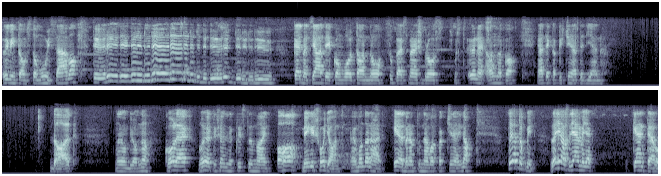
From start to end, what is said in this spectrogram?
Living Tombstone új száma. Kedvenc játékom volt annó. Super Smash Bros. Most őne annak a játéknak is csinált egy ilyen dalt. Nagyon bírom, na. Collect, Loyalty a Crystal Mine. Aha, mégis hogyan? Elmondanád? Életben nem tudnám azt megcsinálni. Na, tudjátok mit? Legyen az, hogy elmegyek Kentel.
